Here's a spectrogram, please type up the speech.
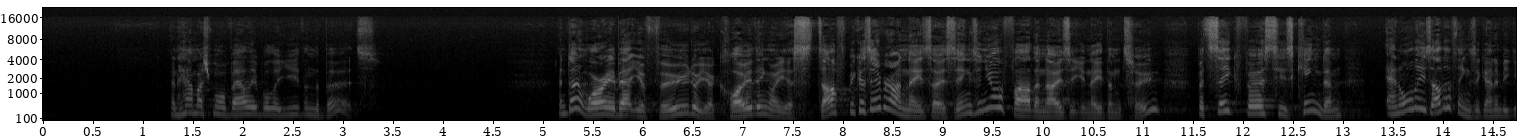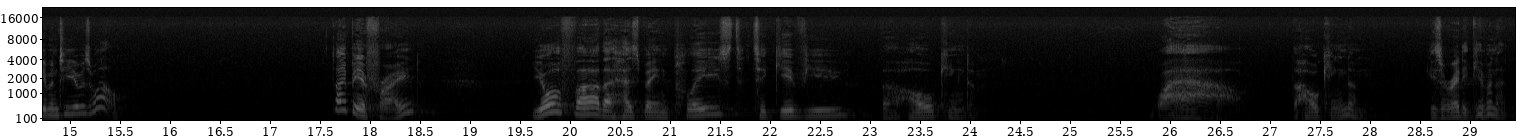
And how much more valuable are you than the birds? And don't worry about your food or your clothing or your stuff because everyone needs those things and your Father knows that you need them too. But seek first his kingdom and all these other things are going to be given to you as well. Don't be afraid. Your Father has been pleased to give you the whole kingdom. Wow, the whole kingdom. He's already given it.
